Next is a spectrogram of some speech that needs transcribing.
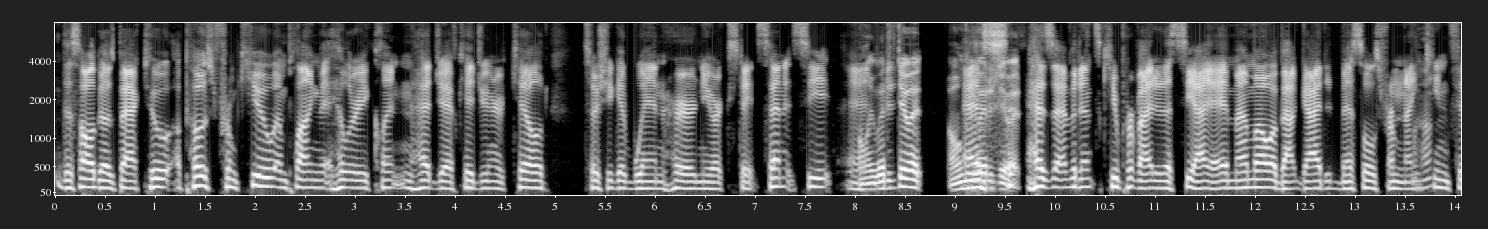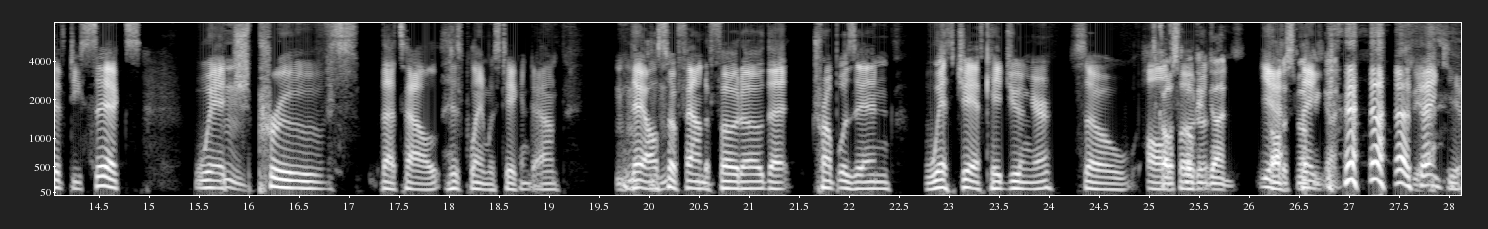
This all goes back to a post from Q implying that Hillary Clinton had JFK Jr. killed so she could win her New York State Senate seat. And Only way to do it. Only way to do it. as evidence, Q provided a CIA memo about guided missiles from Uh-huh. 1956, which Hmm. proves that's how his plane was taken down. Mhm, They mhm. also found a photo that Trump was in with JFK Jr. So all It's called a smoking photo- gun. Yeah, called a smoking thank, thank you.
